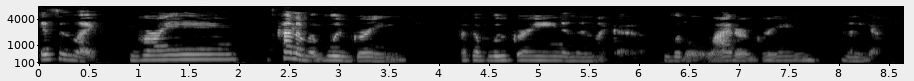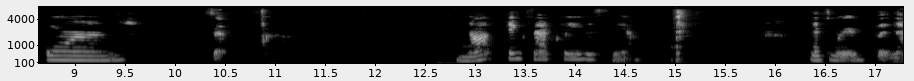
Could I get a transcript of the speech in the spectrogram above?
This is like green. It's kind of a blue green, like a blue green, and then like a little lighter green, and then you get orange. So, not exactly the same. That's weird, but no.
